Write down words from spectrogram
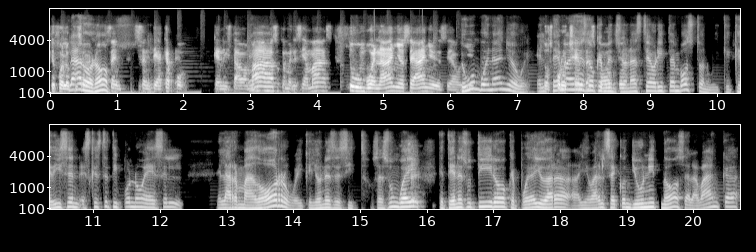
Que fue lo claro, que no, pues, sentía que, que necesitaba más o que merecía más. Tuvo un buen año ese año y decía, Tuvo un buen año, güey. El tema es lo que mencionaste ahorita en Boston, güey, que, que dicen, es que este tipo no es el, el armador, güey, que yo necesito. O sea, es un güey que tiene su tiro, que puede ayudar a, llevar el second unit, ¿no? O sea, la banca.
